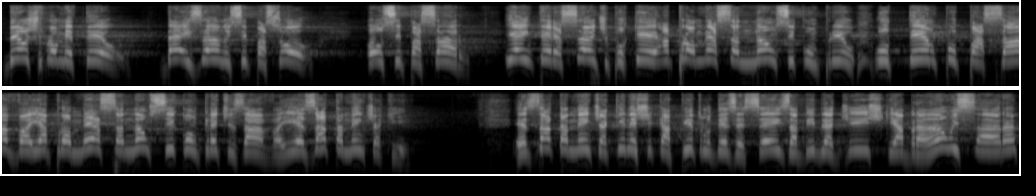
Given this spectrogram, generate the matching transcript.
Deus prometeu, dez anos se passou, ou se passaram, e é interessante porque a promessa não se cumpriu, o tempo passava e a promessa não se concretizava, e exatamente aqui, exatamente aqui neste capítulo 16, a Bíblia diz que Abraão e Sara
